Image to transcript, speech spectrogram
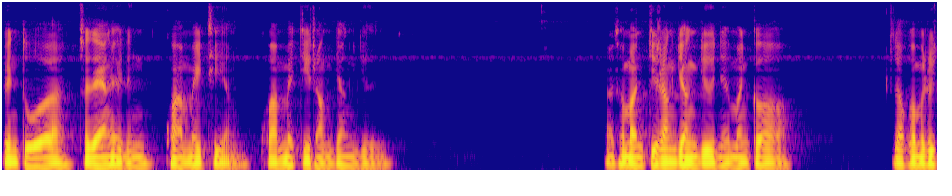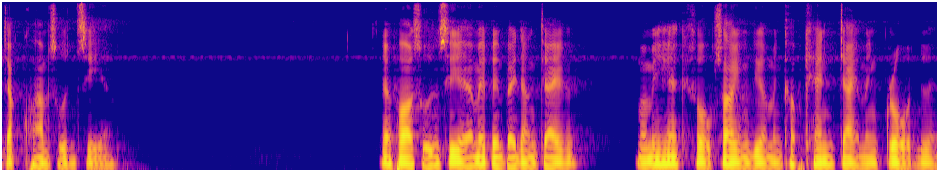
เป็นตัวแสดงให้เห็นถึงความไม่เที่ยง ความไม่จีรังยั่งยืน ถ้ามันจีรังยั่งยืนเนี่ยมันก็เเราก็ไม่รู้จักความสูญเสีย แล้วพอสูญเสียไม่เป็นไปดังใจ มันไม่แค่โศกเศร้าอย่างเดียว มันขับแค้นใจมันโกรธด้วย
